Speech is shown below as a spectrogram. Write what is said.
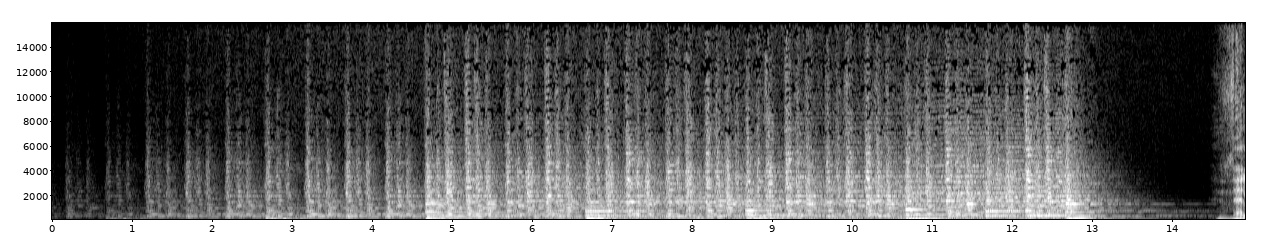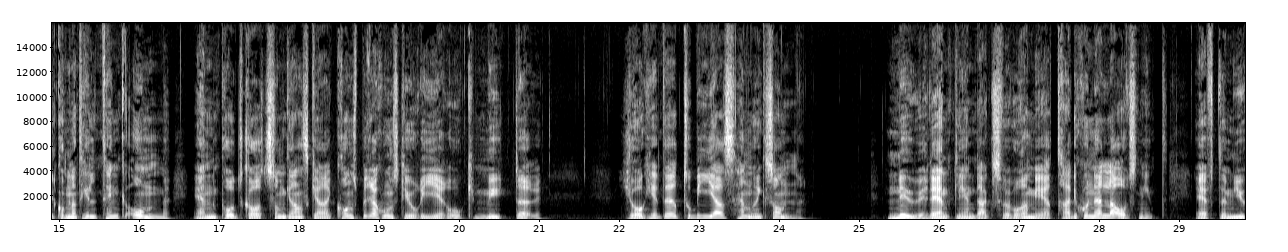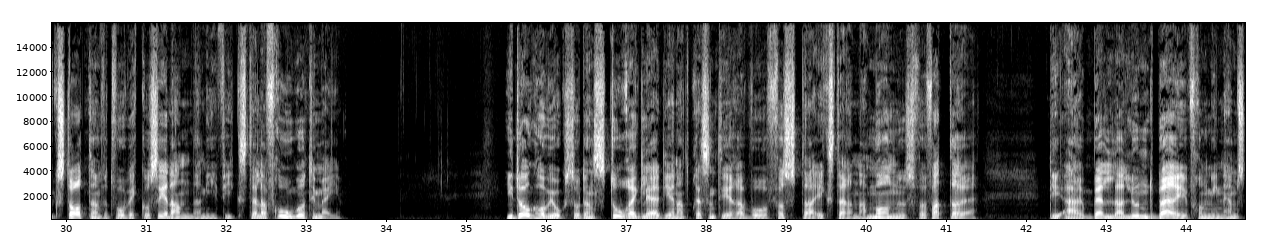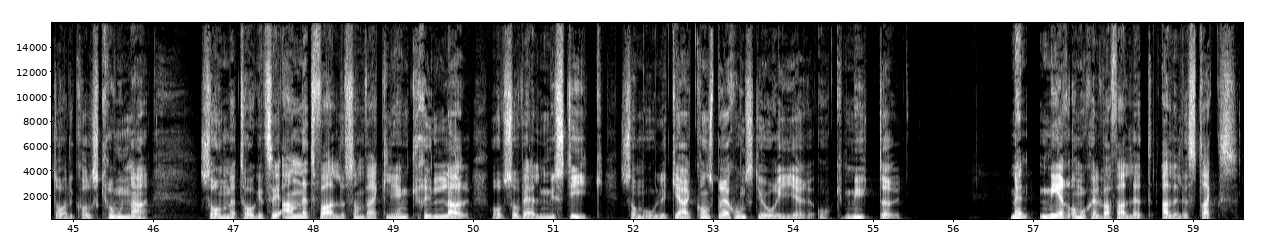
Välkomna till Tänk om, en podcast som granskar konspirationsteorier och myter. Jag heter Tobias Henriksson. Nu är det äntligen dags för våra mer traditionella avsnitt efter mjukstarten för två veckor sedan där ni fick ställa frågor till mig. Idag har vi också den stora glädjen att presentera vår första externa manusförfattare det är Bella Lundberg från min hemstad Karlskrona som tagit sig an ett fall som verkligen kryllar av såväl mystik som olika konspirationsteorier och myter. Men mer om själva fallet alldeles strax.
